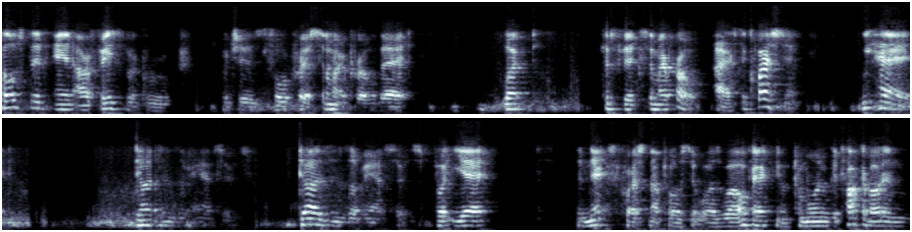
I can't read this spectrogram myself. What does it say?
posted in our Facebook group, which is Full Press Semi Pro, that what could fix semi pro. I asked a question. We had dozens of answers, dozens of answers, but yet the next question I posted was, well, okay, you know, come on, we could talk about it and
